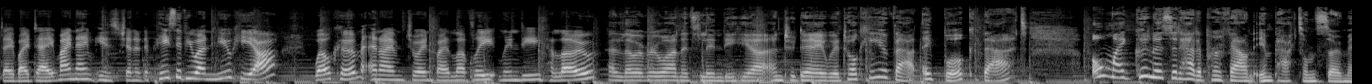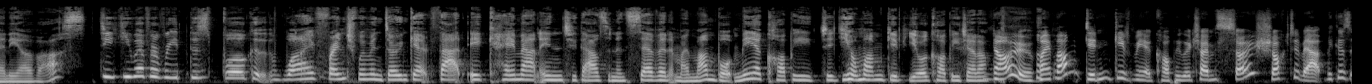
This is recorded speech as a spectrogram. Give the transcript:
day by day. My name is Jenna DePeace. If you are new here, welcome. And I'm joined by lovely Lindy. Hello. Hello, everyone. It's Lindy here. And today we're talking about a book that Oh my goodness, it had a profound impact on so many of us. Did you ever read this book, Why French Women Don't Get Fat? It came out in 2007 and my mum bought me a copy. Did your mum give you a copy, Jenna? No, my mum didn't give me a copy, which I'm so shocked about because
